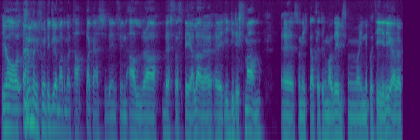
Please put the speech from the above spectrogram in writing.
Ja, men vi får inte glömma att de har tappat kanske sin allra bästa spelare i Griezmann som gick till Atletico Madrid som vi var inne på tidigare.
